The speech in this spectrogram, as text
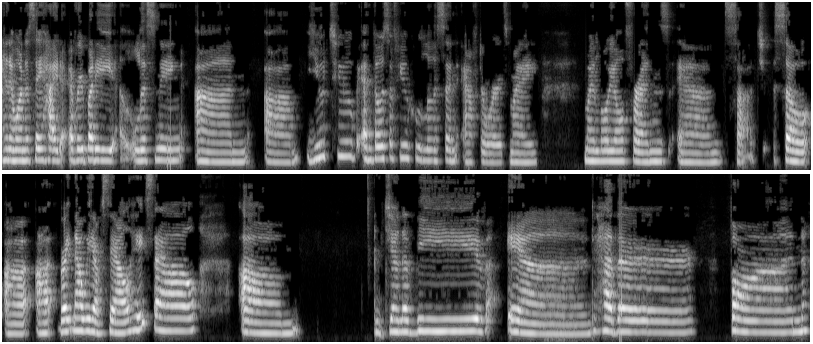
and I want to say hi to everybody listening on um, YouTube and those of you who listen afterwards, my my loyal friends and such. So uh, uh, right now we have Sal. Hey, Sal. Um, Genevieve and Heather, Fawn,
